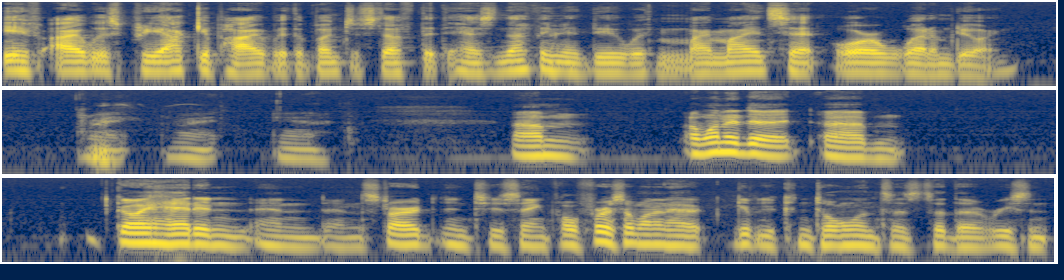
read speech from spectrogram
if I was preoccupied with a bunch of stuff that has nothing right. to do with my mindset or what I'm doing. Right. Right. Yeah. Um, I wanted to um, go ahead and, and, and start into saying, well, first I wanted to give you condolences to the recent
